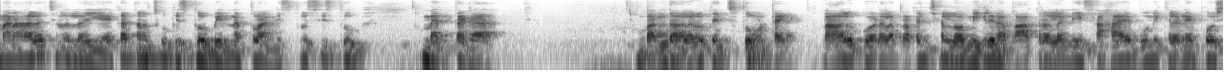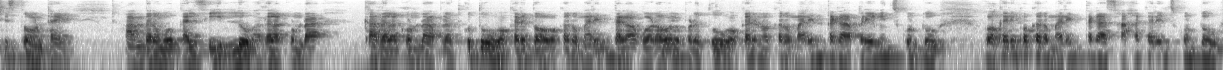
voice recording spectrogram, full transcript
మన ఆలోచనల్లో ఏకతను చూపిస్తూ భిన్నత్వాన్ని స్పృశిస్తూ మెత్తగా బంధాలను పెంచుతూ ఉంటాయి. నాలుగు గోడల ప్రపంచంలో మిగిలిన పాత్రలన్నీ సహాయ భూమికలనే పోషిస్తూ ఉంటాయి. అందరము కలిసి ఇల్లు వదలకుండా కదలకుండా బ్రతుకుతూ ఒకరితో ఒకరు మరింతగా గొడవలు పడుతూ ఒకరినొకరు మరింతగా ప్రేమించుకుంటూ ఒకరికొకరు మరింతగా సహకరించుకుంటూ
